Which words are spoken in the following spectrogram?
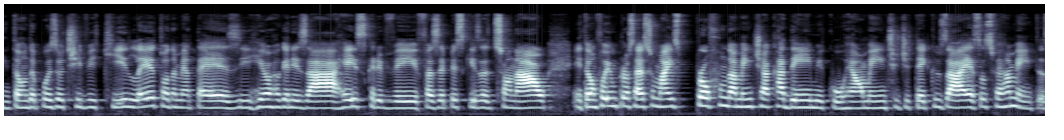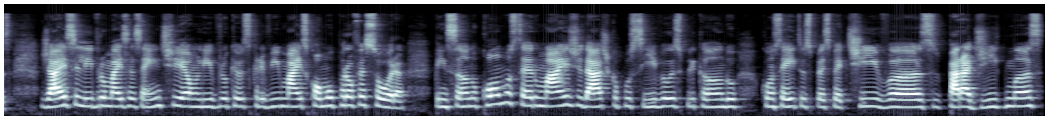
Então, depois eu tive que ler toda a minha tese, reorganizar, reescrever, fazer pesquisa adicional. Então, foi um processo mais profundamente acadêmico, realmente, de ter que usar essas ferramentas. Já esse livro mais recente é um livro que eu escrevi mais como professora, pensando como ser o mais didática possível, explicando conceitos perspectivas, paradigmas,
